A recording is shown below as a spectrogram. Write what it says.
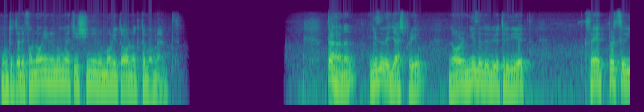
mund të telefononi në numrat që shihni në monitor në këtë moment. Të hënën, njëzet e gjashtë prill, në orën njëzet e dy e tridhjetë, kthehet përsëri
